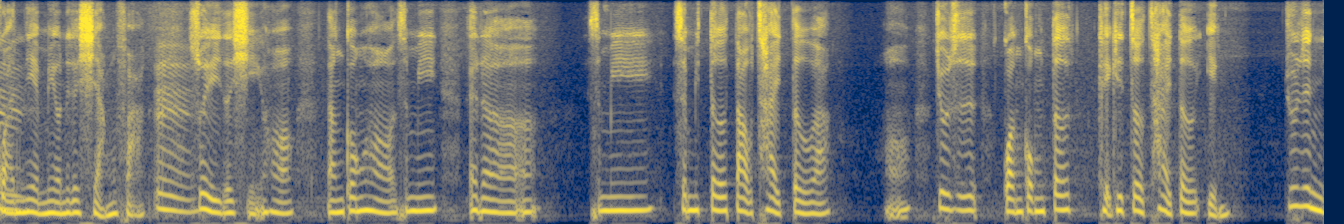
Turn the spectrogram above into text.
观念，嗯、没有那个想法，嗯，所以的时候，人讲哈什么那个什么什么得道菜德啊，哦，就是关公德可以去做菜德赢，就是你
